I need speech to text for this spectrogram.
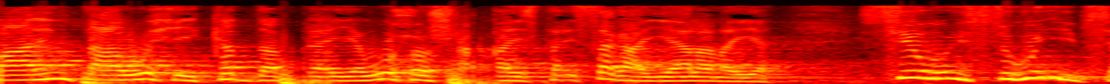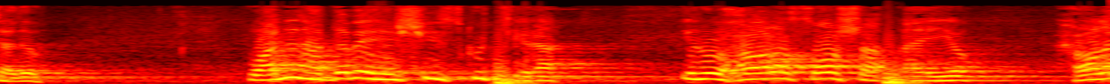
Maalintaa wixii ka dambeeya wuxuu shaqaysta isagaa yeelanaya. Si uu isugu iibsado. Waa nin haddaba heshiis ku jira inuu xoolo soo shaqeeyo. Xoolo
